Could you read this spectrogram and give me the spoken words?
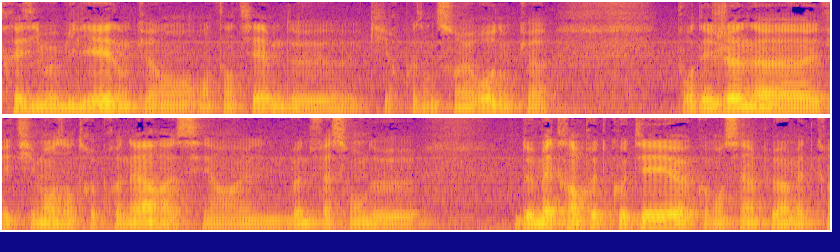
très immobilier, donc euh, en, de, qui représente 100 euros. Donc euh, pour des jeunes euh, effectivement entrepreneurs, c'est une bonne façon de, de mettre un peu de côté, commencer un peu à mettre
